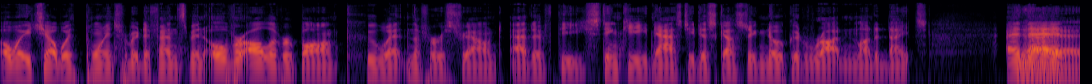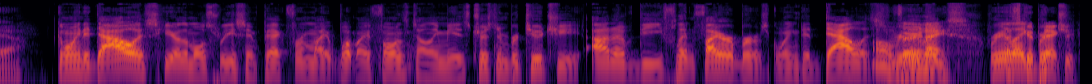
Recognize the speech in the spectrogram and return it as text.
OHL with points from a defenseman over Oliver Bonk, who went in the first round out of the stinky, nasty, disgusting, no good, rotten London Knights. And yeah, then yeah, yeah. Going to Dallas here, the most recent pick from my what my phone's telling me is Tristan Bertucci out of the Flint Firebirds going to Dallas. Oh, really very like, nice. Really That's like a good pick. Bertu-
